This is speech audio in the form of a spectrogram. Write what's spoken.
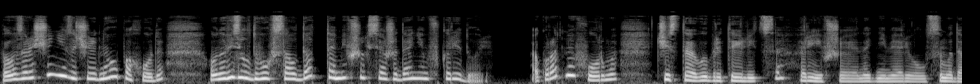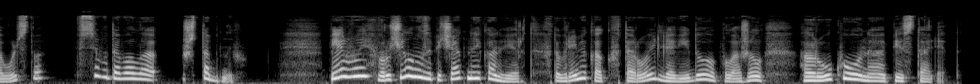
По возвращении из очередного похода он увидел двух солдат, томившихся ожиданием в коридоре. Аккуратная форма, чисто выбритые лица, реевшая над ними орел самодовольства, все выдавало штабных. Первый вручил ему запечатанный конверт, в то время как второй для виду положил руку на пистолет.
